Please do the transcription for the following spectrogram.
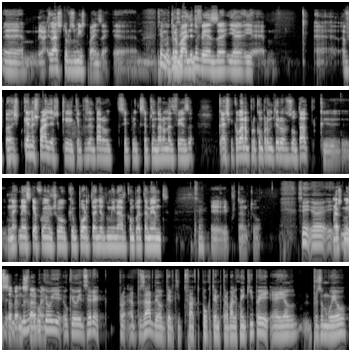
Uh, eu acho que tu resumiste bem, Zé. Uh, Sim, o trabalho de defesa e, a, e a, as pequenas falhas que, que apresentaram, que se, que se, apresentaram na defesa, acho que acabaram por comprometer o resultado, porque nem sequer foi um jogo que o Porto tenha dominado completamente. Sim. E, e portanto, Sim, uh, acho que nisso sabemos estar o bem. Que eu ia, o que eu ia dizer é que, apesar dele ter tido de facto pouco tempo de trabalho com a equipa, é, é ele, presumo eu,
